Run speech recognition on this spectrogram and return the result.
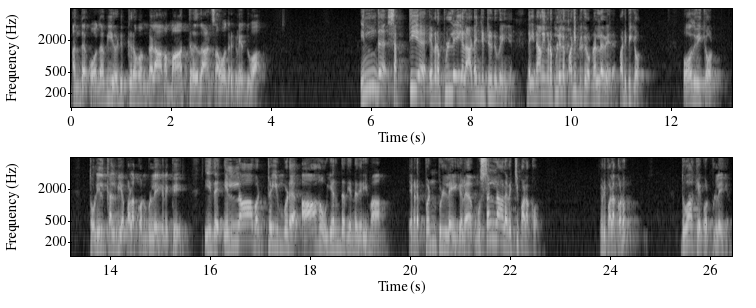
அந்த உதவி எடுக்கிறவங்களாக மாற்றுறது தான் சகோதரர்களே துவா. இந்த சக்தியை எங்களோட பிள்ளைகளை அடைஞ்சிட்டுன்னு வைங்க. டெய் நாங்கள் எங்களோட பிள்ளைகளை படிப்பிக்கிறோம் நல்ல வேலை. படிப்பிக்கோம் ஓதுவிக்கோம் தொழில் கல்வியை பழக்கணும் பிள்ளைகளுக்கு. இது எல்லாவற்றையும் விட ஆக உயர்ந்தது என்ன தெரியுமா? எங்களோட பெண் பிள்ளைகளை முசல்லால வச்சு பழக்கம். எப்படி பழக்கணும்? துவா கேட்கணும் பிள்ளைகள்.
